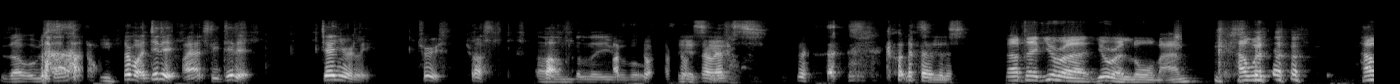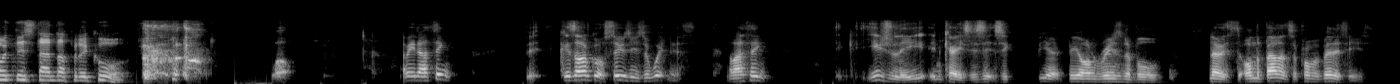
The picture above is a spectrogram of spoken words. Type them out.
Is that what we're saying? no, but I did it. I actually did it. Genuinely. Truth. Trust. But- I've Unbelievable. got, I've got Yes, no yes. evidence. got no evidence. Now, Dave, you're a you're a lawman. How would how would this stand up in a court? well, I mean, I think because I've got Susie as a witness, and I think usually in cases it's a, yeah, beyond reasonable. No, it's on the balance of probabilities.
